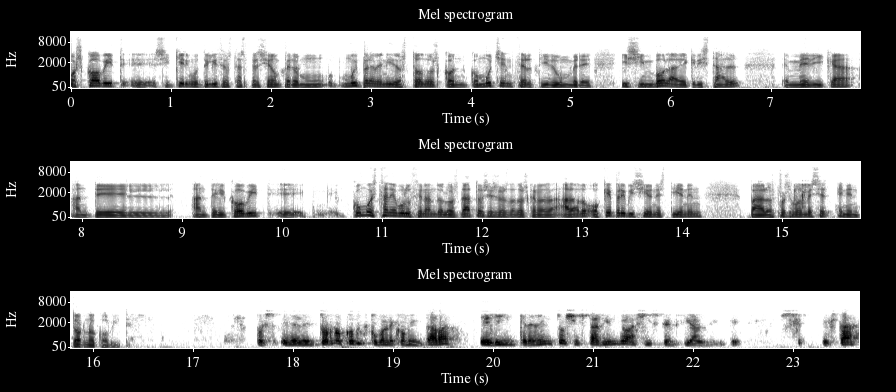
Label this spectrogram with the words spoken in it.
post-COVID, eh, si quieren utilizo esta expresión, pero muy prevenidos todos, con, mucha incertidumbre y sin bola de cristal médica ante el, ante el COVID. Eh, ¿Cómo están evolucionando los datos, esos datos que nos ha dado, o qué previsiones tienen para los próximos meses en entorno COVID? Pues en el entorno COVID, como le comentaba, el incremento se está viendo asistencialmente. Está,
